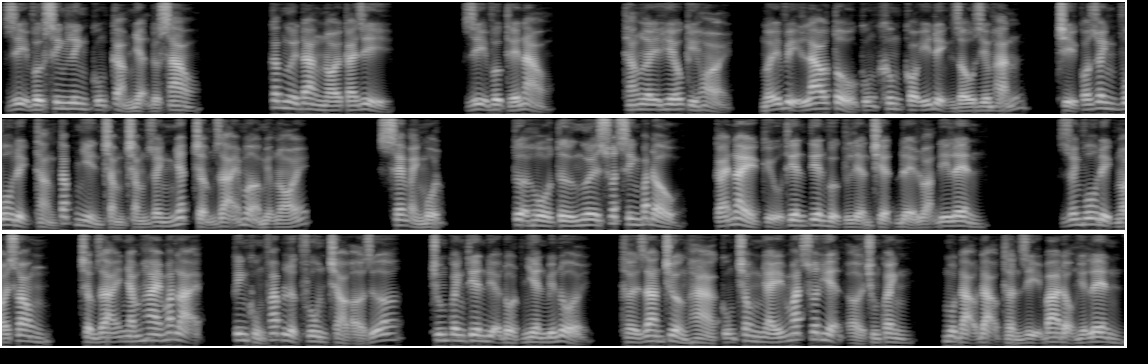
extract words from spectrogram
dị vực sinh linh cũng cảm nhận được sao? Các ngươi đang nói cái gì? Dị vực thế nào? Thắng lấy hiếu kỳ hỏi, mấy vị lao tổ cũng không có ý định giấu giếm hắn, chỉ có doanh vô địch thẳng tắp nhìn chằm chằm doanh nhất chậm rãi mở miệng nói. Xem ảnh một. Tựa hồ từ ngươi xuất sinh bắt đầu, cái này cựu thiên tiên vực liền triệt để loạn đi lên. Doanh vô địch nói xong, chậm rãi nhắm hai mắt lại, kinh khủng pháp lực phun trào ở giữa trung quanh thiên địa đột nhiên biến đổi, thời gian trường hà cũng trong nháy mắt xuất hiện ở trung quanh, một đạo đạo thần dị ba động hiện lên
